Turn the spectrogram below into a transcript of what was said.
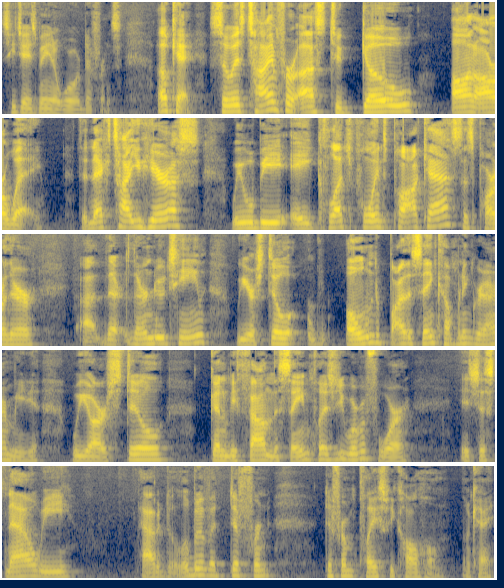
CJ's made a world difference. Okay, so it's time for us to go on our way. The next time you hear us, we will be a Clutch Points podcast as part of their uh, their their new team. We are still owned by the same company, Gridiron Media. We are still going to be found the same place you were before. It's just now we have a little bit of a different different place we call home. Okay,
